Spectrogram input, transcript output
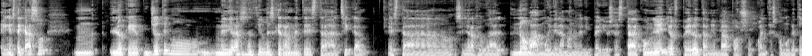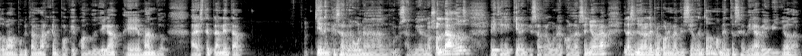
En este caso, mm, lo que yo tengo, me dio la sensación es que realmente esta chica esta señora feudal no va muy de la mano del imperio, o sea, está con ellos, pero también va por su cuenta. Es como que todo va un poquito al margen porque cuando llega eh, Mando a este planeta, quieren que se reúnan los soldados, le dicen que quieren que se reúna con la señora, y la señora le propone una misión. En todo momento se ve a Baby Yoda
